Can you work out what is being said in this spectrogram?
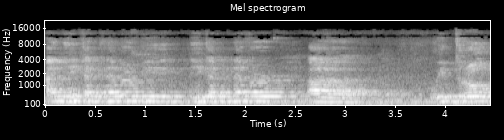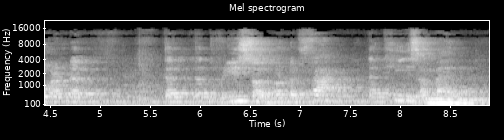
And he can never be, he can never uh, withdraw from that, that, that reason or the fact that he is a man.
